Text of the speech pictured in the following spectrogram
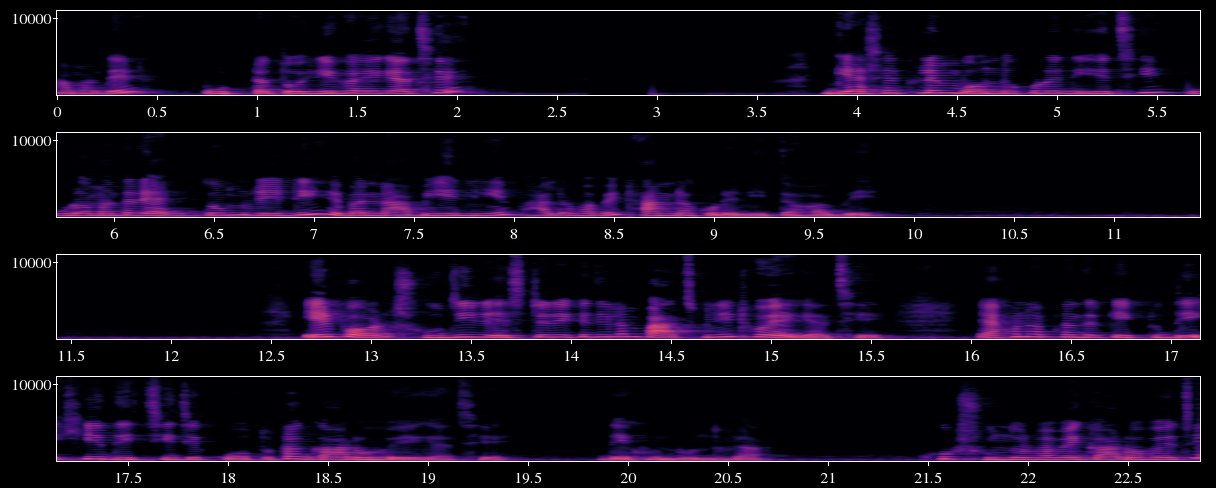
আমাদের পুরটা তৈরি হয়ে গেছে। গ্যাসের ফ্লেম বন্ধ করে দিয়েছি, পুর আমাদের একদম রেডি এবার নাবিয়ে নিয়ে ভালোভাবে ঠান্ডা করে নিতে হবে। এরপর সুজি রেস্টে রেখে দিলাম, পাঁচ মিনিট হয়ে গেছে। এখন আপনাদেরকে একটু দেখিয়ে দিচ্ছি যে কতটা গাঢ় হয়ে গেছে। দেখুন বন্ধুরা, খুব সুন্দরভাবে গাঢ় হয়েছে,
